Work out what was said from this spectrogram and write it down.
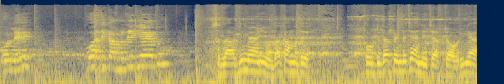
ਭੋਲੇ ਉਹ ਅੱਜ ਕੰਮ ਤੇ ਨਹੀਂ ਆਇਆ ਤੂੰ? ਸਰਦਾਰ ਜੀ ਮੈਂ ਨਹੀਂ ਆਉਂਦਾ ਕੰਮ ਤੇ। ਤੁਹਾਡੀ ਤਾਂ ਪਿੰਡ 'ਚ ਐਨੀ ਚਰਚਾ ਹੋ ਰਹੀ ਹੈ।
